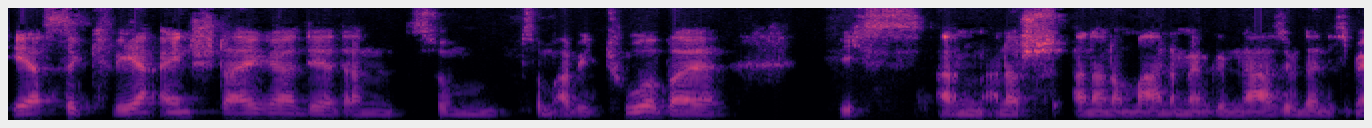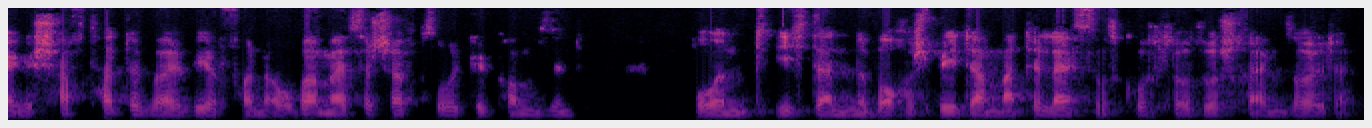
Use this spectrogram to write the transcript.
erste Quereinsteiger, der dann zum, zum Abitur, weil ich es an, an, einer, an einer normalen an meinem Gymnasium dann nicht mehr geschafft hatte, weil wir von der Obermeisterschaft zurückgekommen sind und ich dann eine Woche später Mathe-Leistungskursklausur schreiben sollte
